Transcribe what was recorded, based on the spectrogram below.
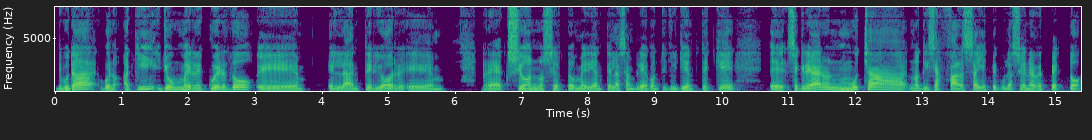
Diputada, bueno, aquí yo me recuerdo eh, en la anterior eh, reacción, ¿no es cierto?, mediante la Asamblea Constituyente, que eh, se crearon muchas noticias falsas y especulaciones respecto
